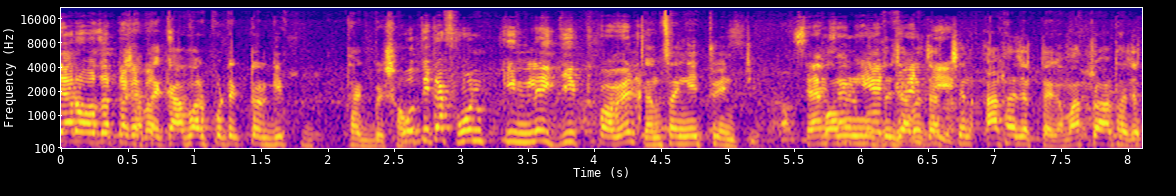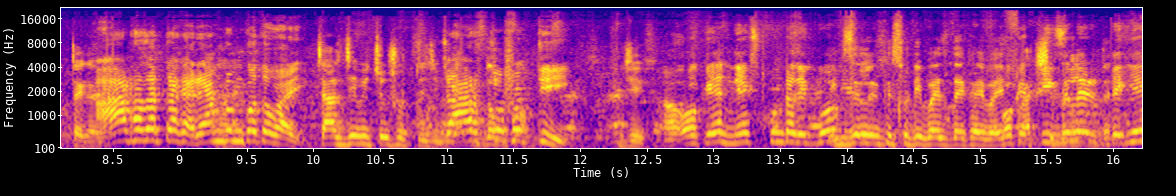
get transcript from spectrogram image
তেরো হাজার টাকা সাথে। কাভার প্রোটেক্টর গিফট থাকবে সব। প্রতিটা ফোন কিনলেই গিফট পাবেন। স্যামসাং এ টোয়েন্টি কমের মধ্যে যারা A20 চাচ্ছেন আট হাজার টাকা মাত্র আট হাজার টাকা। আট হাজার টাকা র্যাম রুম কত ভাই? চার জিবি চৌষট্টি জিবি চার চৌষট্টি? জি। ওকে নেক্সট কোনটা দেখব? পিক্সেলের কিছু ডিভাইস দেখাই ভাই ওকে পিক্সেলের দেখি।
